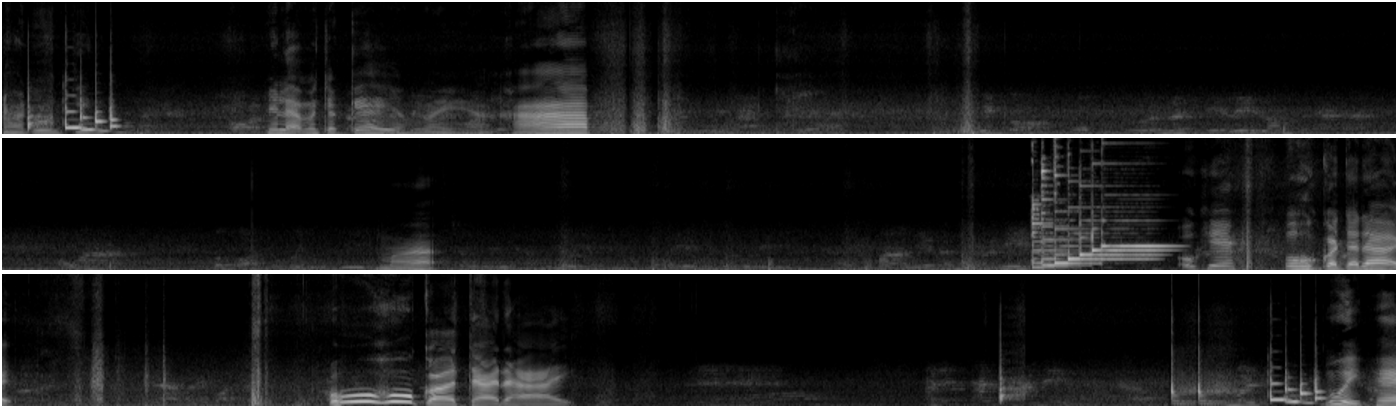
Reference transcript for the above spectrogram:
อ่าโดนจริงนี่แหละมันจะแก้ยังไงอะครับมา โอเค โอ้กว่าจะได้ โอ้กว่าจะได้อุ้ยแพ้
